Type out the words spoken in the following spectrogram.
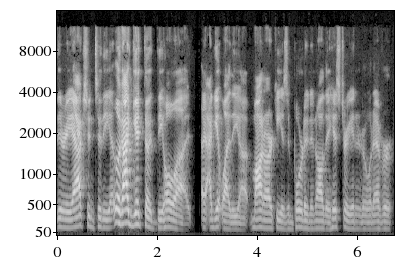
the reaction to the look. I get the the whole I, I, get why the monarchy is important and all the history in it or whatever.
